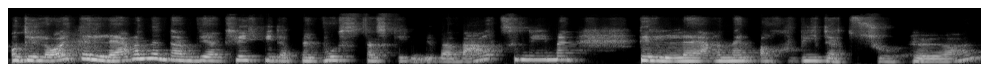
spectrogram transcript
Und die Leute lernen dann wirklich wieder bewusst das Gegenüber wahrzunehmen. Die lernen auch wieder zu hören.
